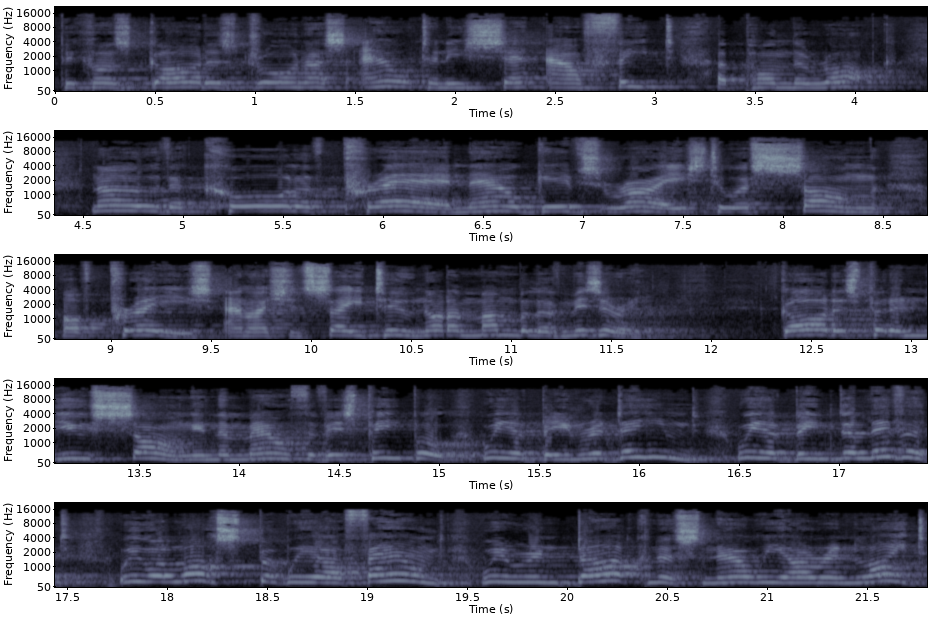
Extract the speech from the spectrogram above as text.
because God has drawn us out and He set our feet upon the rock. No, the call of prayer now gives rise to a song of praise, and I should say too, not a mumble of misery. God has put a new song in the mouth of his people. We have been redeemed. We have been delivered. We were lost, but we are found. We were in darkness. Now we are in light.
